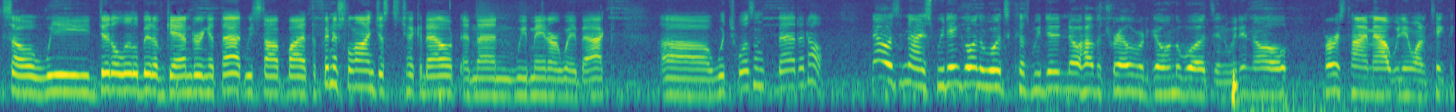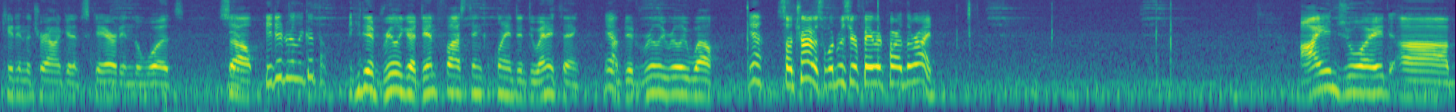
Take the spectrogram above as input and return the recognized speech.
so we did a little bit of gandering at that. We stopped by at the finish line just to check it out, and then we made our way back, uh, which wasn't bad at all. No, it was nice. We didn't go in the woods because we didn't know how the trailer would go in the woods, and we didn't know first time out. We didn't want to take the kid in the trailer and get him scared in the woods. So Yeah, he did really good though. he did really good. Didn't fuss, didn't complain, didn't do anything. Yeah. Um, did really, really well. Yeah. So Travis, what was your favorite part of the ride? I enjoyed um,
